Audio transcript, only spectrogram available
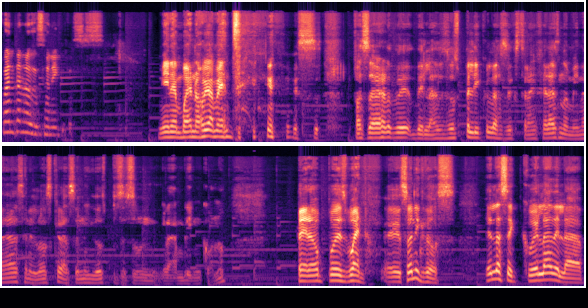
cuéntanos de Sonic 2. Miren, bueno, obviamente, pasar de, de las dos películas extranjeras nominadas en el Oscar a Sonic 2, pues es un gran brinco, ¿no? Pero pues bueno, eh, Sonic 2 es la secuela de la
